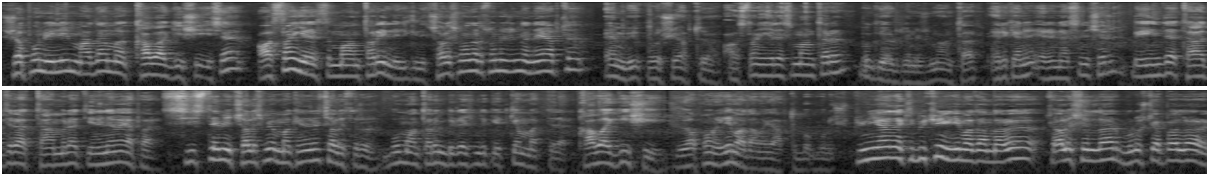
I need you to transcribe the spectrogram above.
Japon ilim adamı Kawagishi ise aslan yelesi mantarı ile ilgili çalışmalar sonucunda ne yaptı? En büyük buluşu yaptı. Aslan yelesi mantarı bu gördüğünüz mantar. Erikenin erinasını içerir. Beyinde tadilat, tamirat, yenileme yapar. Sistemi çalışmaya makineleri çalıştırır. Bu mantarın birleşimindeki etken maddeler. Kawagishi, Japon ilim adamı yaptı bu buluş. Dünyadaki bütün ilim adamları çalışırlar, buluş yaparlar,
